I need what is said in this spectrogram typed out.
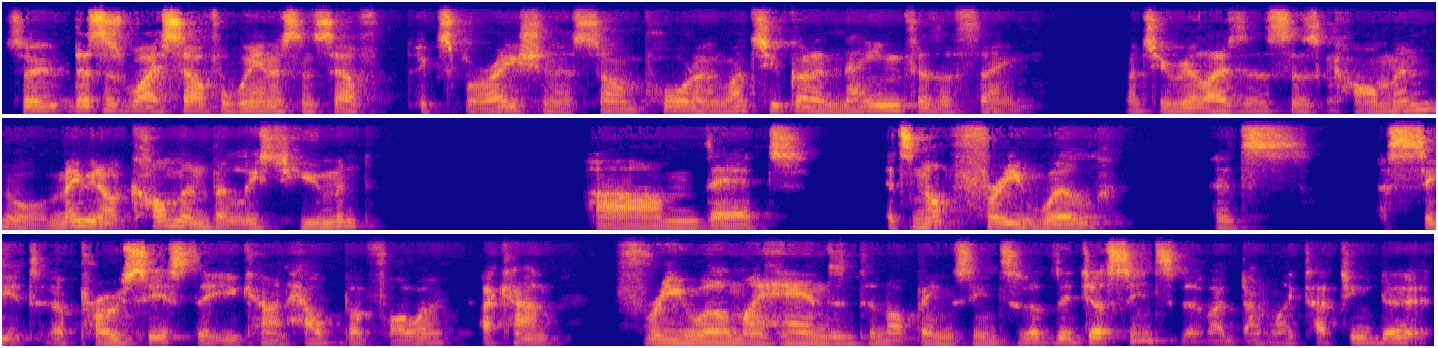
so this is why self-awareness and self-exploration is so important once you've got a name for the thing once you realize that this is common or maybe not common but at least human um, that it's not free will. It's a set a process that you can't help but follow. I can't free will my hands into not being sensitive. They're just sensitive. I don't like touching dirt.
